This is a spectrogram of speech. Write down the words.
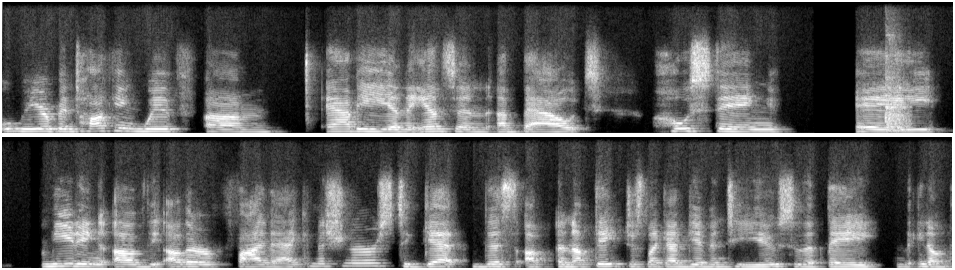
we have been talking with um, Abby and Anson about hosting a meeting of the other five ag commissioners to get this up an update just like i've given to you so that they you know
